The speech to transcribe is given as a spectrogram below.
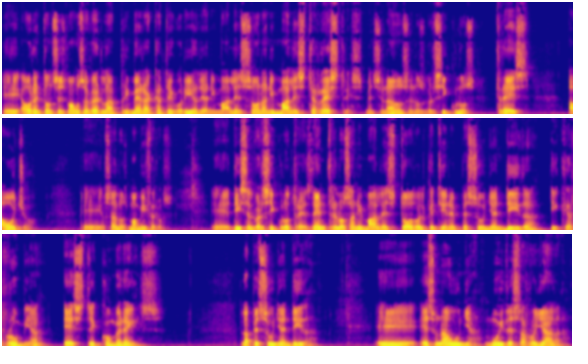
Eh, ahora entonces vamos a ver la primera categoría de animales. Son animales terrestres, mencionados en los versículos 3 a 8, eh, o sea, los mamíferos. Eh, dice el versículo 3, de entre los animales todo el que tiene pezuña hendida y que rumia, éste comeréis. La pezuña hendida es una uña muy desarrollada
